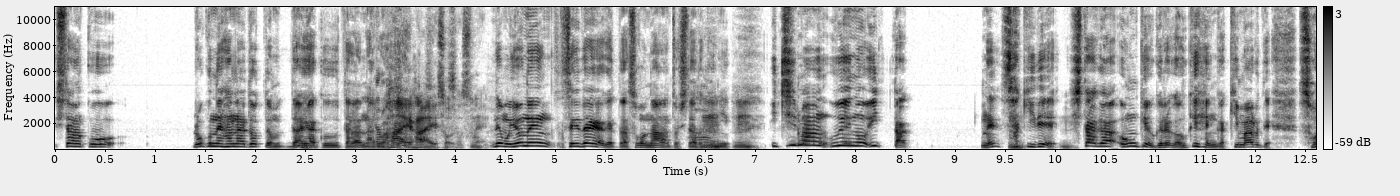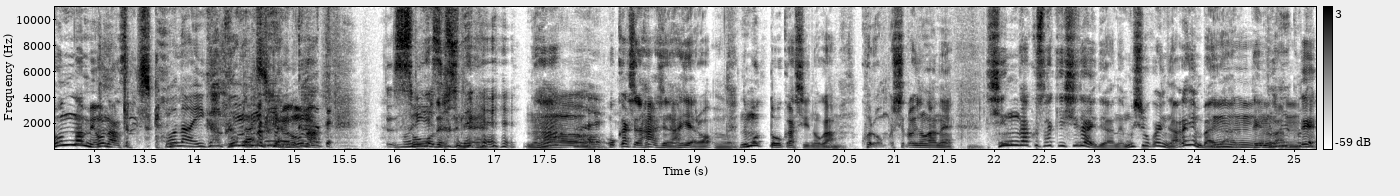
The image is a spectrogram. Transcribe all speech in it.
下の子6年離れとっても大学ただなるわけ、はいはいそうですね。でも4年生大学やったらそうならんとした時に、うんうん。一番上の行ったね先で下が恩恵を受けるか受けへんが決まるってそんな妙なほな医学部がいいのかって。無理ですよね。な、はい。おかしな話ないやろ、でもっとおかしいのが、これ面白いのがね進学先次第ではね無償化になれへん場合があるっていうのがあって、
